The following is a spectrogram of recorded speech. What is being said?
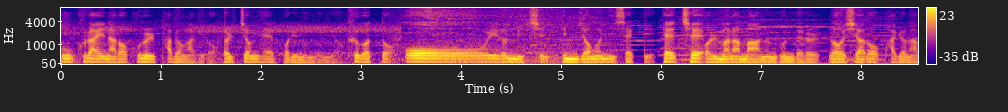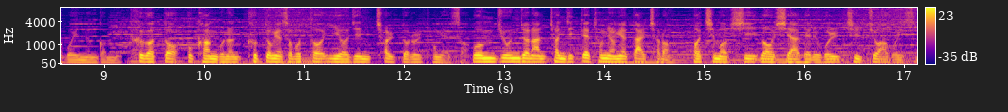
우크라이나로 군을 파병하기로 결정해 버리는군요. 그것도 오 이런 미친 김정은 이 새끼 대체 얼마나 많은 군대를 러시아로 파견하고 있는 겁니까? 그것도 북한군은 극동에서부터 이어진 철도를 통해서 음주운전한 전직 대통령의 딸처럼 거침없이 러시아 대륙을 질주하고 있습니다.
